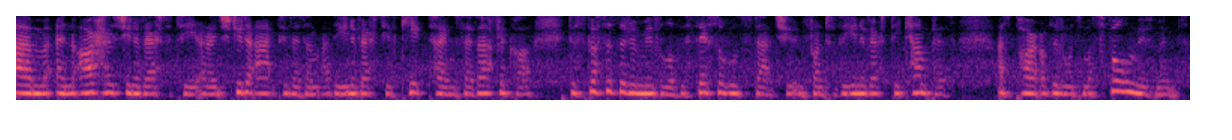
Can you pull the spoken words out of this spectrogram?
um, in Aarhus University around student activism at the University of Cape Town, South Africa, discusses the removal of the Cecil Rhodes statue in front of the university campus as part of the Rhodes Must Fall movement,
